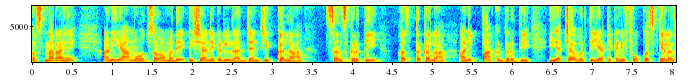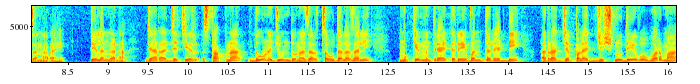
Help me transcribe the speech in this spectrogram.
असणार आहे. आणि या महोत्सवामध्ये ईशान्येकडील राज्यांची कला संस्कृती हस्तकला आणि पाककृती याच्यावरती या ठिकाणी फोकस केला जाणार आहे. तेलंगणा ज्या राज्याची स्थापना दोन जून दोन हजार चौदाला झाली. मुख्यमंत्री आहेत रेवंत रेड्डी राज्यपाल आहेत जिष्णुदेव वर्मा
